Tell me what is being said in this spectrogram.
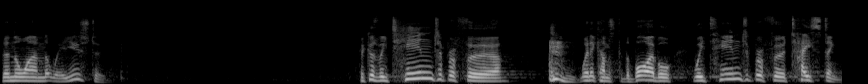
than the one that we're used to. Because we tend to prefer, when it comes to the Bible, we tend to prefer tasting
